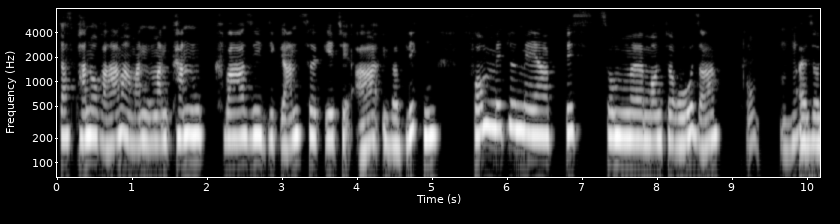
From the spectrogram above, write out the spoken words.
das Panorama. Man, man kann quasi die ganze GTA überblicken, vom Mittelmeer bis zum äh, Monte Rosa. Oh. Mhm. Also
